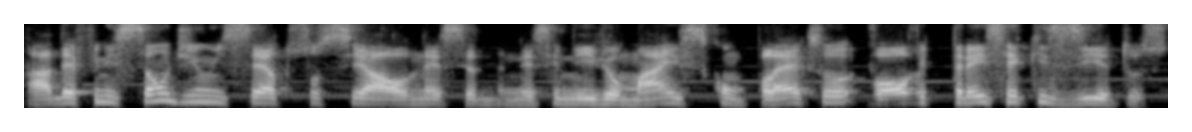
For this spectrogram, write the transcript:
A definição de um inseto social nesse, nesse nível mais complexo envolve três requisitos.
